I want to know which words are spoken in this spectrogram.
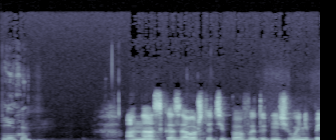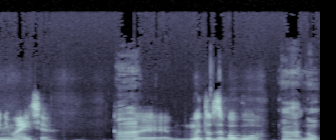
Плохо. Она сказала, что типа вы тут ничего не понимаете, как А. бы мы тут за бабло. А, ну,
